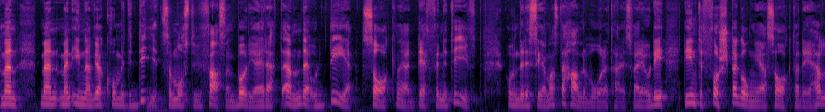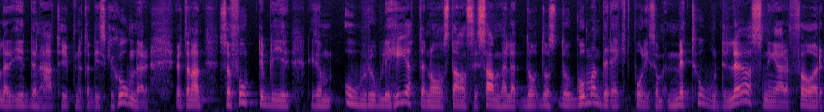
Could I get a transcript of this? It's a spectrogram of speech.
Men, men, men innan vi har kommit dit så måste vi fasen börja i rätt ände och det saknar jag definitivt under det senaste halvåret här i Sverige. Och det, det, är inte första gången jag saknar det heller i den här typen av diskussioner. Utan att så fort det blir liksom, oroligheter någonstans i samhället då, då, då går man direkt på liksom, metodlösningar för,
